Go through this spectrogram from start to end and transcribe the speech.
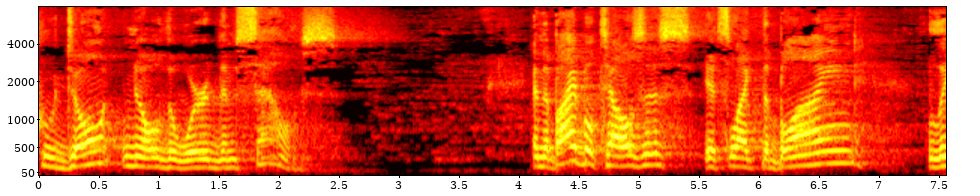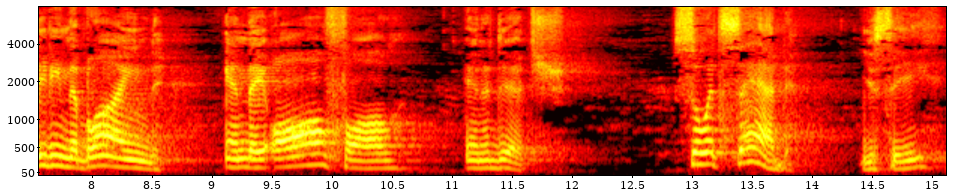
who don't know the Word themselves? And the Bible tells us it's like the blind leading the blind, and they all fall in a ditch. So it's sad, you see,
